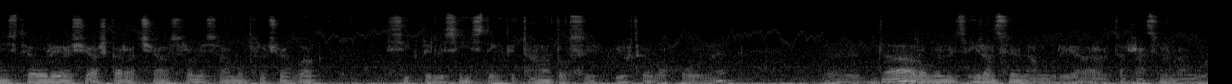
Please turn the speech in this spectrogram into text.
მის თეორიაში აშკარად ჩანს, რომ ის ამოწმო ჩვენ გვაქვს სიკვდილის ინსტინქტი თანატოსი ირთვება ხოლმე და რომელიც ირაციონალურია, არათა რაციონალურ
